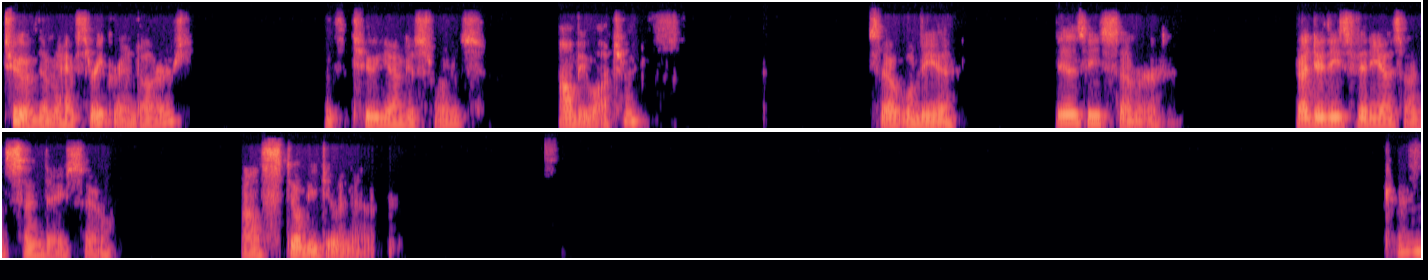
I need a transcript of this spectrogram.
two of them. I have three granddaughters with two youngest ones. I'll be watching. So it will be a busy summer. But I do these videos on Sunday, so I'll still be doing that. Okay.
